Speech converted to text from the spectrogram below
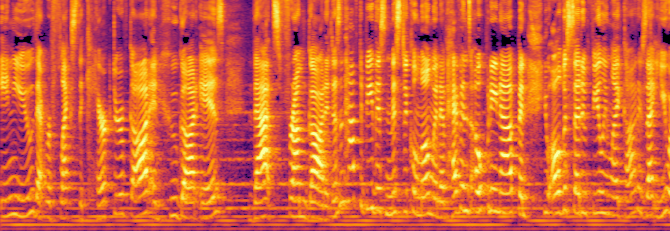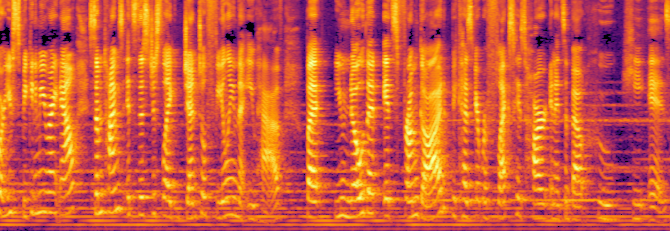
in you that reflects the character of God and who God is, that's from God. It doesn't have to be this mystical moment of heavens opening up and you all of a sudden feeling like, God, is that you? Are you speaking to me right now? Sometimes it's this just like gentle feeling that you have, but you know that it's from God because it reflects his heart and it's about who he is.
